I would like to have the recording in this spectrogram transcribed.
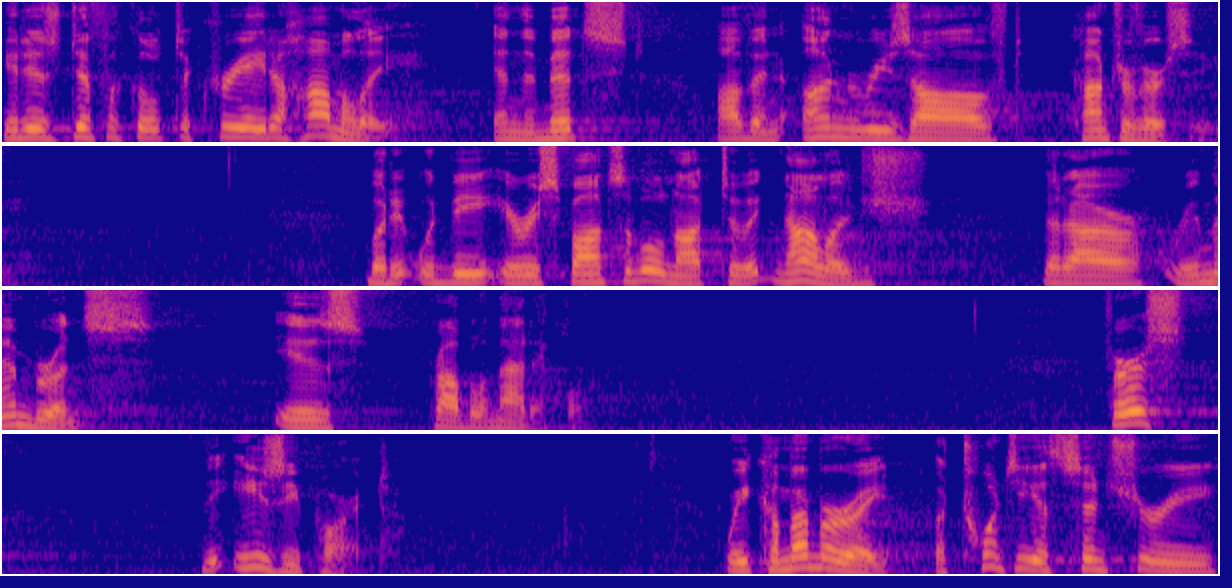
It is difficult to create a homily in the midst of an unresolved controversy. But it would be irresponsible not to acknowledge that our remembrance is problematical. First, the easy part. We commemorate a 20th century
